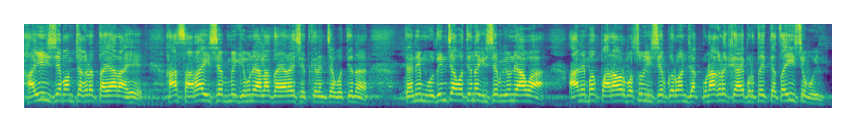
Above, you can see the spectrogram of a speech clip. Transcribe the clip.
हाही हिशेब आमच्याकडे तयार आहे. हा सारा हिशेब मी घेऊन यायला तयार आहे शेतकऱ्यांच्या वतीनं. त्यांनी मोदींच्या वतीनं हिशेब घेऊन यावा. आणि मग पारावर बसून हिशेब करू आणि ज्या कुणाकडे काय पडतं आहे त्याचाही हिशेब होईल.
